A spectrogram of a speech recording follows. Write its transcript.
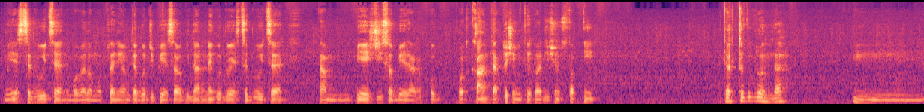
W 22, no bo wiadomo, tutaj nie mam tego GPS-a oryginalnego, w 22 tam jeździ sobie tak po- pod kantach, to się mi tylko 10 stopni. I tak to wygląda. Mm,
